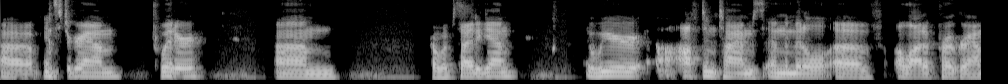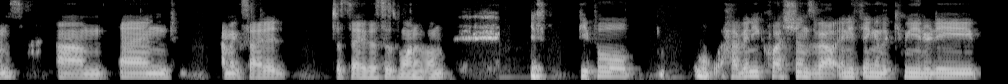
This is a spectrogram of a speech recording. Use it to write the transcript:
uh, Instagram, Twitter, um, our website again. We're oftentimes in the middle of a lot of programs, um, and I'm excited to say this is one of them. If people have any questions about anything in the community,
